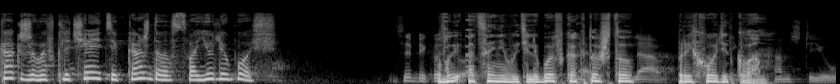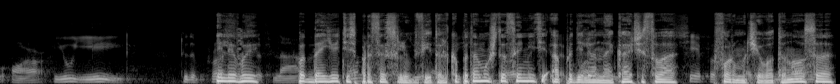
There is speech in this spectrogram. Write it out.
Как же вы включаете каждого в свою любовь? Вы оцениваете любовь как то, что приходит к вам. Или вы поддаетесь процессу любви только потому, что цените определенное качество, форму чего-то носа,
